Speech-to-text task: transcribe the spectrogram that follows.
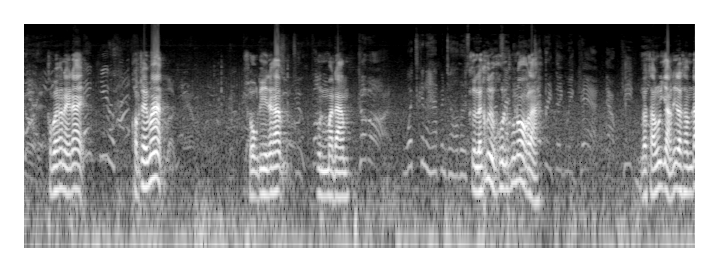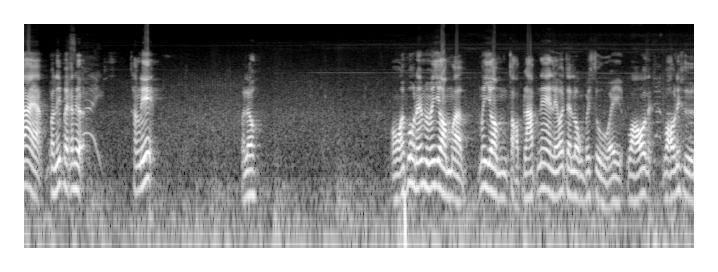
go ahead. เข้าไปข้างในได้ Thank you. ขอบใจมาก Luck, ma'am. โชคดีนะครับ คุณมาดาม Come on. What's gonna happen to all those เกิดอะไรขึ้นกับคุณข้างนอกล่ะ Everything we can. Now keep เราทำทุกอย่างที่เราทำได้อะตอนนี้ไปกันเถอะทางนี้ มาเร็ว อ๋อไอ้พวกนั้นมันไม่ยอมแบบไม่ยอมตอบรับแน่เลยว่าจะลงไปสู่ไอ้วอลเนี่ยวอลนี่คือ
